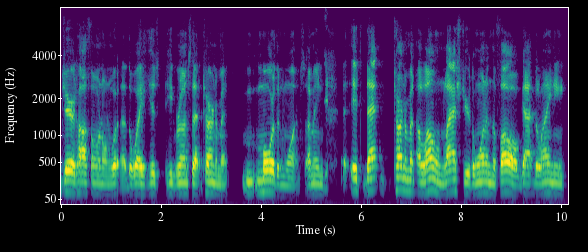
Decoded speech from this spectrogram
Jared Hawthorne on what the way his he runs that tournament more than once. I mean, yeah. it that tournament alone last year, the one in the fall, got Delaney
